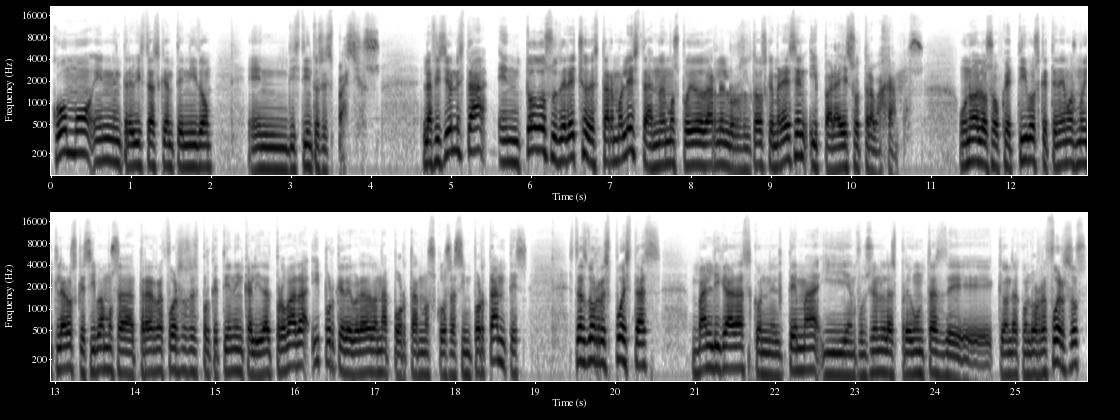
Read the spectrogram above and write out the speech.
como en entrevistas que han tenido en distintos espacios. La afición está en todo su derecho de estar molesta, no hemos podido darle los resultados que merecen y para eso trabajamos. Uno de los objetivos que tenemos muy claros que si vamos a traer refuerzos es porque tienen calidad probada y porque de verdad van a aportarnos cosas importantes. Estas dos respuestas van ligadas con el tema y en función de las preguntas de qué onda con los refuerzos.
